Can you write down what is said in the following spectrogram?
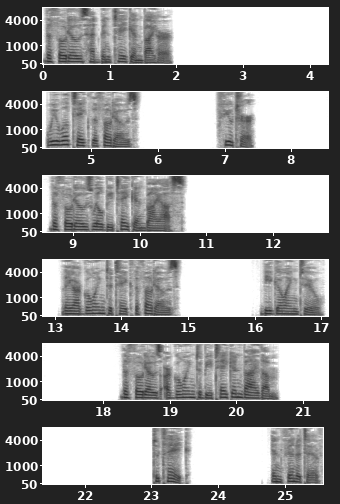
The photos had been taken by her. We will take the photos. Future. The photos will be taken by us. They are going to take the photos. Be going to. The photos are going to be taken by them. To take. Infinitive.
